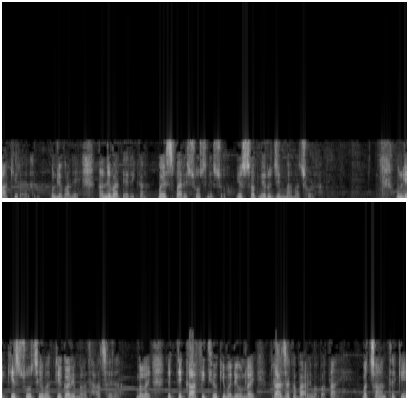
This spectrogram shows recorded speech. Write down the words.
बाँकी रहेनन् उनले भने धन्यवाद एरिका म यसबारे सोच्नेछु। यो सब मेरो जिम्मामा छोड। उनले के सोचे वा के गरे मलाई थाहा छैन। मलाई यति काफी थियो कि मैले उनलाई राजाका बारेमा बताएँ। म चाहन्थेँ कि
